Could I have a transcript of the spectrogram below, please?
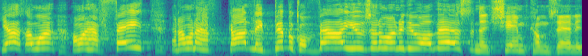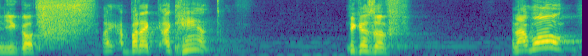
yes, I want, I want to have faith and I want to have godly biblical values and I want to do all this. And then shame comes in and you go, I, But I, I can't because of, and I won't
